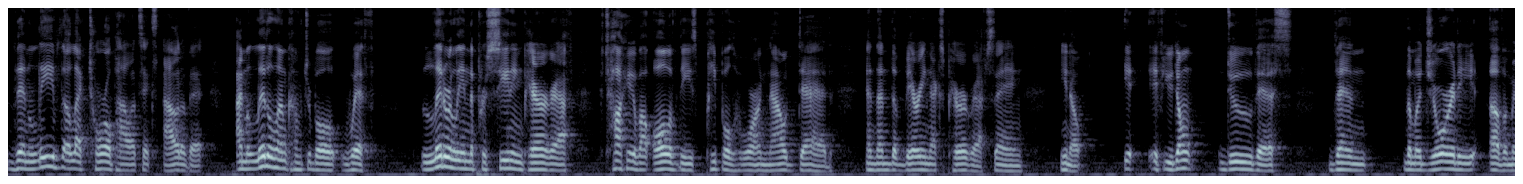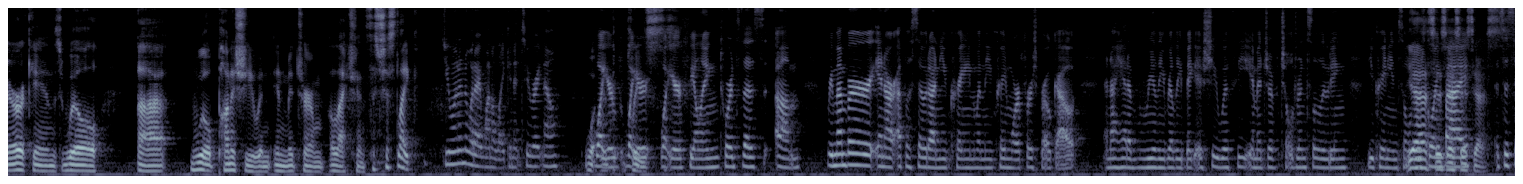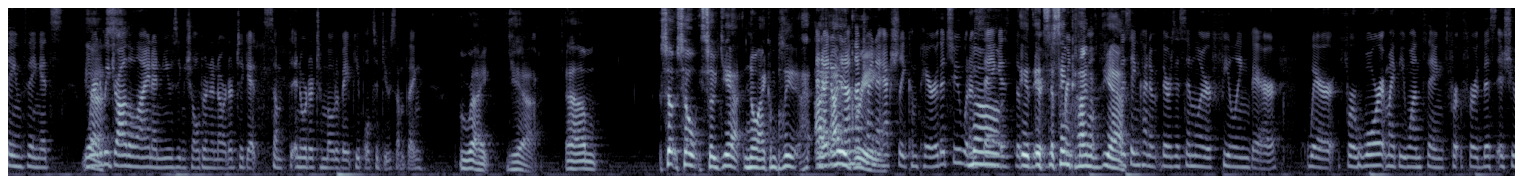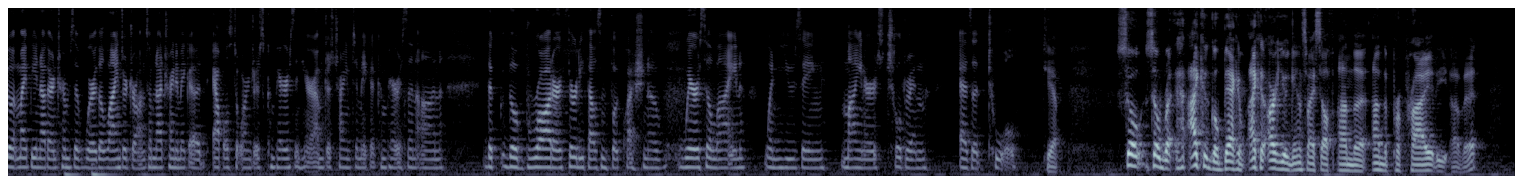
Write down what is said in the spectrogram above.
then leave the electoral politics out of it. I'm a little uncomfortable with literally in the preceding paragraph talking about all of these people who are now dead, and then the very next paragraph saying, you know, it, if you don't do this, then the majority of Americans will uh, will punish you in, in midterm elections. It's just like. Do you want to know what I want to liken it to right now? What, what you're what you're what you're feeling towards this? Um, remember in our episode on Ukraine when the Ukraine war first broke out, and I had a really, really big issue with the image of children saluting the Ukrainian soldiers yes, going yes, by. Yes, yes, yes. It's the same thing. It's where do we draw the line on using children in order to get some, in order to motivate people to do something? Right. Yeah. Um, so, so, so, yeah. No, I completely. I, and I, don't, I and I'm not trying to actually compare the two. What no, I'm saying is the, it, it's the, the same kind of yeah, the same kind of. There's a similar feeling there where for war it might be one thing. For for this issue it might be another in terms of where the lines are drawn. So i'm not trying to make a apples to oranges comparison here. I'm just trying to make a comparison on the the broader 30,000 foot question of where's the line when using minors children as a tool. Yeah. So so i could go back and i could argue against myself on the on the propriety of it.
